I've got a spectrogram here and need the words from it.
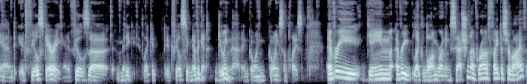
and it feels scary, and it feels uh, mitig- like it, it feels significant doing that and going going someplace every game every like long running session i've run of fight to survive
